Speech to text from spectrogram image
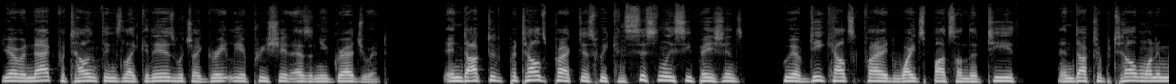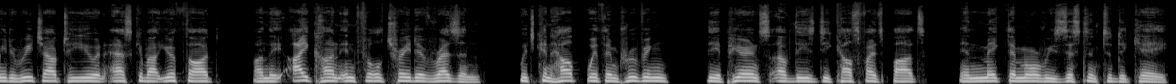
You have a knack for telling things like it is, which I greatly appreciate as a new graduate. In Dr. Patel's practice, we consistently see patients who have decalcified white spots on their teeth. And Dr. Patel wanted me to reach out to you and ask about your thought on the Icon infiltrative resin, which can help with improving the appearance of these decalcified spots and make them more resistant to decay.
